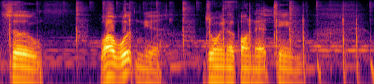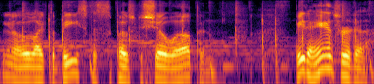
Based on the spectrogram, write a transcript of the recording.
So, why wouldn't you join up on that team? You know, like the Beast is supposed to show up and be the answer to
